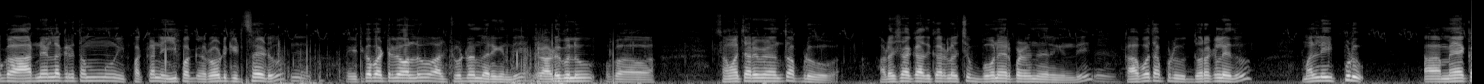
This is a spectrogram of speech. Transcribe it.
ఒక ఆరు నెలల క్రితం ఈ పక్కన ఈ పక్క రోడ్డుకి ఇటు సైడు ఇటుక బట్టల వాళ్ళు వాళ్ళు చూడడం జరిగింది. ఇక్కడ అడుగులు ఒక సమాచారం ఇవ్వడంతో అప్పుడు అడవి శాఖ అధికారులు వచ్చి బోన్ ఏర్పడడం జరిగింది. కాకపోతే అప్పుడు దొరకలేదు. మళ్ళీ ఇప్పుడు ఆ మేక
